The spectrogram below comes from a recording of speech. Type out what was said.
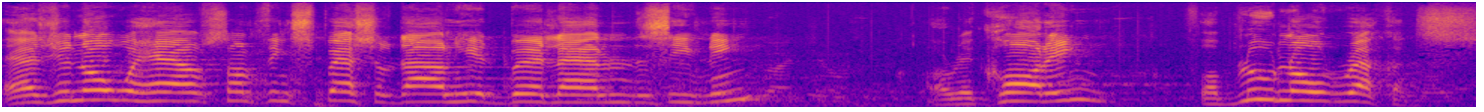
as you know, we have something special down here at Birdland this evening. A recording for Blue Note Records.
